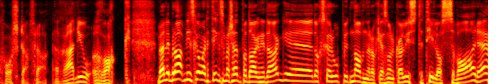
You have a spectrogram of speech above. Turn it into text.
Kårstad fra Radio Rock. Veldig bra. Vi skal over til ting som har skjedd på dagen i dag. Eh, Dere skal rope ut navnet deres når dere har lyst til å svare.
